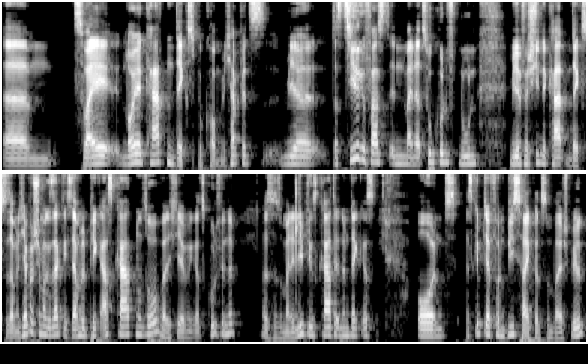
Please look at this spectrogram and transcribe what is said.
ähm, zwei neue Kartendecks bekommen. Ich habe jetzt mir das Ziel gefasst, in meiner Zukunft nun mir verschiedene Kartendecks zu sammeln. Ich habe ja schon mal gesagt, ich sammle Pick-Ass-Karten und so, weil ich die irgendwie ganz cool finde. Also also meine Lieblingskarte in einem Deck ist. Und es gibt ja von B-Cycle zum Beispiel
